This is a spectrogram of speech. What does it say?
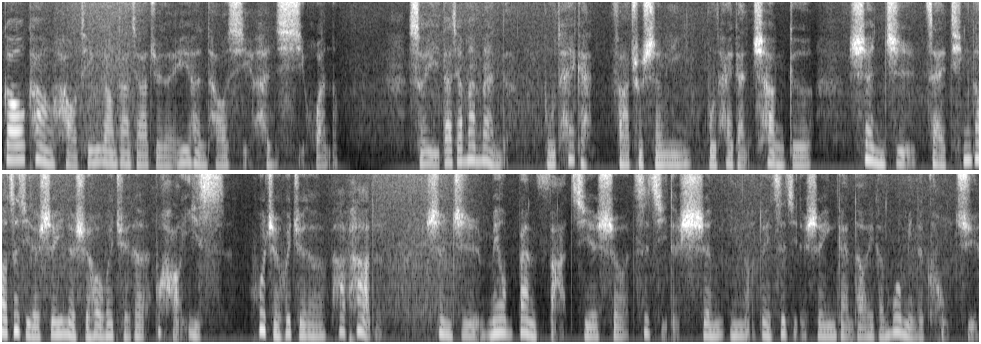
高亢、好听，让大家觉得诶很讨喜、很喜欢呢。”所以大家慢慢的不太敢发出声音，不太敢唱歌，甚至在听到自己的声音的时候，会觉得不好意思。或者会觉得怕怕的，甚至没有办法接受自己的声音哦，对自己的声音感到一个莫名的恐惧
